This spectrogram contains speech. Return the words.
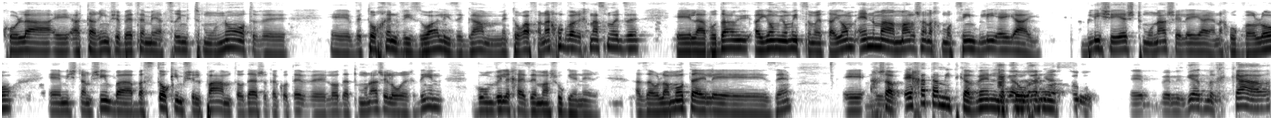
כל האתרים שבעצם מייצרים תמונות ו, אה, ותוכן ויזואלי, זה גם מטורף. אנחנו כבר הכנסנו את זה אה, לעבודה היומיומית, זאת אומרת, היום אין מאמר שאנחנו מוצאים בלי AI, בלי שיש תמונה של AI, אנחנו כבר לא אה, משתמשים בסטוקים של פעם, אתה יודע שאתה כותב, לא יודע, תמונה של עורך דין, והוא מביא לך איזה משהו גנרי. אז העולמות האלה זה. עכשיו, איך אתה מתכוון לצורך העניין... במסגרת מחקר,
